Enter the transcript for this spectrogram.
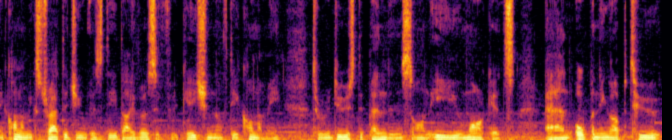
economic strategy is the diversification of the economy to reduce dependence on EU markets and opening up to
